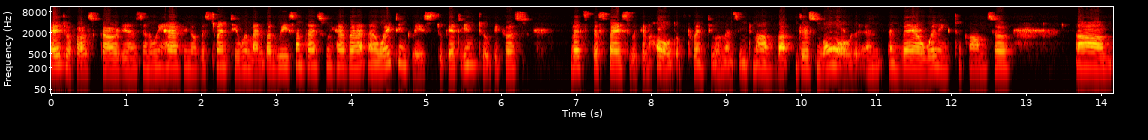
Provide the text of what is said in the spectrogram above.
eight of us guardians, and we have you know this twenty women, but we sometimes we have a, a waiting list to get into because that's the space we can hold of 20 women each month but there's more and, and they are willing to come. So um,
